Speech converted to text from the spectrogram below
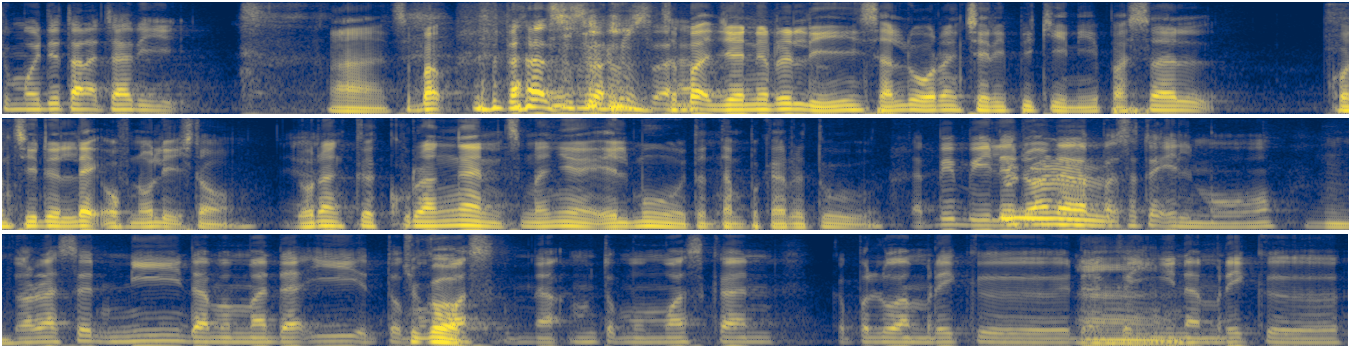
Cuma dia tak nak cari Ha, sebab Dia tak nak susah-susah sebab generally selalu orang cherry picking ni pasal consider lack of knowledge tau. Yeah. Orang kekurangan sebenarnya ilmu tentang perkara tu. Tapi bila hmm. dah dapat satu ilmu hmm. Diorang rasa ni dah memadai Untuk Cukup. memuas, nak, untuk memuaskan Keperluan mereka Dan Ah. keinginan mereka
